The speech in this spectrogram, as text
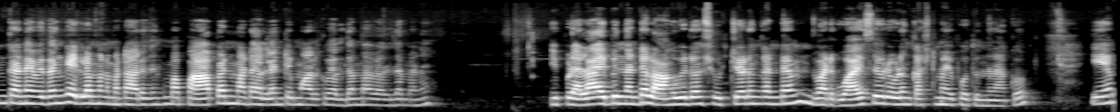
ఇంకా అనే విధంగా వెళ్ళామన్నమాట ఆ రోజు. మా పాప అనమాట ఎల్ఎన్టీ మాల్కి వెళ్దామా వెళ్దామని. ఇప్పుడు ఎలా అయిపోయిందంటే లాంగ్ వీడియో షూట్ చేయడం కంటే వాటికి వాయిస్ ఇవ్వడం కష్టం అయిపోతుంది నాకు. ఏం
